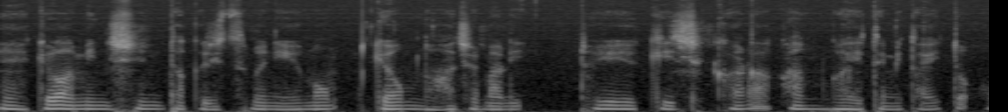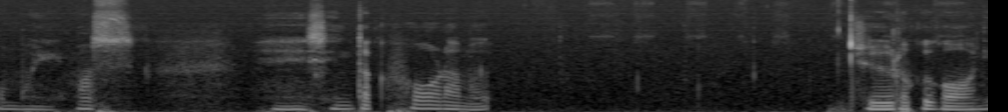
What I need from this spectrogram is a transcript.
えー、今日は民事信託実務入門業務の始まりという記事から考えてみたいと思います。えー、信託フォーラム16号に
